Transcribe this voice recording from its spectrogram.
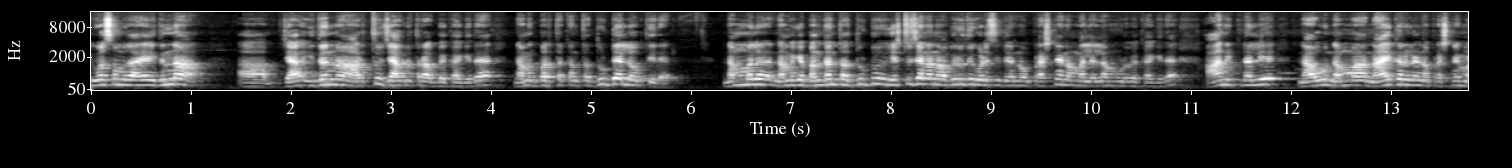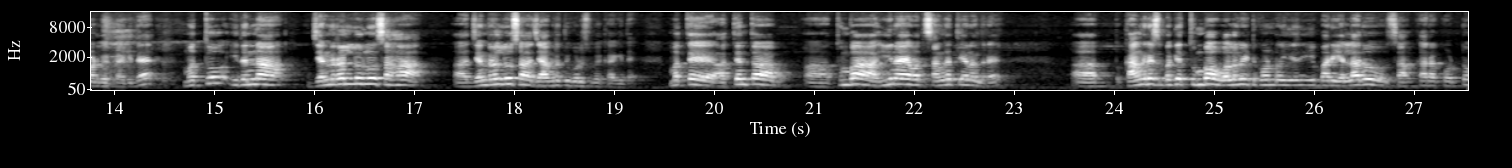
ಯುವ ಸಮುದಾಯ ಇದನ್ನು ಜಾ, ಇದನ್ನು ಅರ್ಥ ಜಾಗೃತರಾಗಬೇಕಾಗಿದೆ. ನಮಗೆ ಬರ್ತಕ್ಕಂಥ ದುಡ್ಡೆಲ್ಲ ಹೋಗ್ತಿದೆ. ನಮ್ಮಲ್ಲಿ ನಮಗೆ ಬಂದಂಥ ದುಡ್ಡು ಎಷ್ಟು ಜನ ನಾವು ಅಭಿವೃದ್ಧಿಗೊಳಿಸಿದೆ ಅನ್ನೋ ಪ್ರಶ್ನೆ ನಮ್ಮಲ್ಲೆಲ್ಲ ಮೂಡಬೇಕಾಗಿದೆ. ಆ ನಿಟ್ಟಿನಲ್ಲಿ ನಾವು ನಮ್ಮ ನಾಯಕರುಗಳನ್ನ ಪ್ರಶ್ನೆ ಮಾಡಬೇಕಾಗಿದೆ. ಮತ್ತು ಇದನ್ನು ಜನರಲ್ಲೂ ಸಹ ಜನರಲ್ಲೂ ಸಹ ಜಾಗೃತಿಗೊಳಿಸಬೇಕಾಗಿದೆ. ಮತ್ತು ಅತ್ಯಂತ ತುಂಬ ಹೀನಾಯವಾದ ಸಂಗತಿ ಏನಂದರೆ ಕಾಂಗ್ರೆಸ್ ಬಗ್ಗೆ ತುಂಬ ಒಲವಿಟ್ಕೊಂಡು ಈ ಈ ಬಾರಿ ಎಲ್ಲರೂ ಸಹಕಾರ ಕೊಟ್ಟು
